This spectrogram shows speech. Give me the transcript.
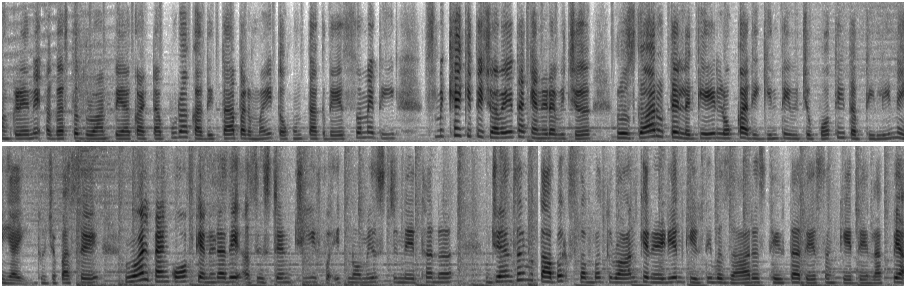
ਅੰਕੜੇ ਨੇ ਅਗਸਤ ਦੌਰਾਨ ਪਿਆ ਘਾਟਾ ਪੂਰਾ ਕਰ ਦਿੱਤਾ, ਪਰ ਮਈ ਤੋਂ ਹੁਣ ਤੱਕ ਦੇ ਸਮੇਂ ਦੀ ਸਮੀਖਿਆ ਕੀਤੀ ਜਾਵੇ ਤਾਂ ਕੈਨੇਡਾ ਵਿੱਚ ਰੁਜ਼ਗਾਰ ਉੱਤੇ ਲੱਗੇ ਲੋਕਾਂ ਦੀ ਗਿਣਤੀ ਵਿੱਚ ਬਹੁਤੀ ਤਬਦੀਲੀ ਨਹੀਂ ਆਈ। ਦੂਜੇ ਪਾਸੇ ਰਾਇਲ ਬੈਂਕ ਆਫ ਕੈਨੇਡਾ ਦੇ assistant chief economist Nathan Janzen ਮੁਤਾਬਕ ਸਤੰਬਰ ਦੌਰਾਨ ਕੈਨੇਡੀਅਨ ਕਿਰਤੀ ਬਾਜ਼ਾਰ ਸਥਿਰਤਾ ਦੇ ਸੰਕੇਤ ਦੇਣ ਲੱਗ ਪਿਆ,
